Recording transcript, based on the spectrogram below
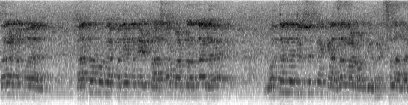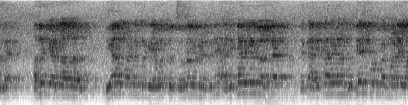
ಸರ, ನಮ್ಮ ಶಾಂತಪ್ಪಗೆ ಪದೇ ಪದೇ ಟ್ರಾನ್ಸ್ಫರ್ ಮಾಡ್ತಾರೆ ಅಂದಾಗ, ಒಂದೊಂದು ದಿವಸಕ್ಕೆ ಕ್ಯಾನ್ಸಲ್ ಮಾಡೋ, ಒಂದು ಎರಡು ಸಲ ಆದಾಗ ಅದಕ್ಕೆ ನಾನು ಡಿ ಆರ್ ಪಾಟೀಲ್ರಿಗೆ ಯಾವತ್ತು ಚುನಾವಣೆ ಹೇಳ್ತೀನಿ. ಅಧಿಕಾರಿಗಳಿಗೂ ಅಷ್ಟೇ. ಯಾಕೆ, ಅಧಿಕಾರಿಗಳ ಉದ್ದೇಶಪೂರ್ವಕವಾಗಿ ಮಾಡಿಲ್ಲ.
